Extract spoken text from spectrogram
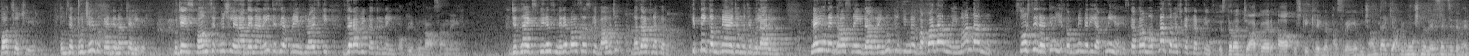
बहुत सोच लिया तुमसे पूछे तो कह देना चली गई। मुझे इस फॉर्म से कुछ लेना देना नहीं जिसे अपने एम्प्लॉयज़ की जरा भी कदर नहीं। नौकरी ढूंढना आसान नहीं। जितना एक्सपीरियंस मेरे पास है उसके बावजूद मज़ाक ना करो। कितनी कंपनियाँ हैं जो मुझे बुला रही हैं? मैं ही उन्हें घास नहीं डाल रही हूँ क्योंकि मैं वफादार हूँ ईमानदार हूँ। सोचती रहती हूँ ये कंपनी मेरी अपनी है इसका काम अपना समझ कर करती हूँ। इस तरह जाकर आप उसके खेल में फंस रही हैं वो जानता है कि आप इमोशनल है सेंसिटिव हैं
